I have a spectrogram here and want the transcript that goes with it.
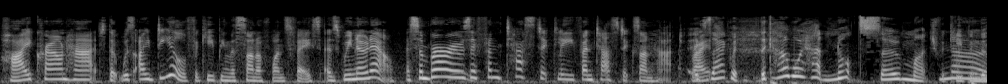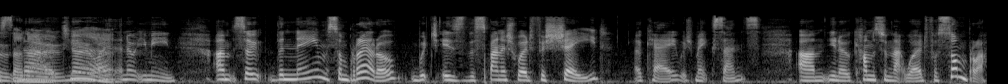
high crown hat that was ideal for keeping the sun off one's face, as we know now. A sombrero is a fantastically fantastic sun hat, right? Exactly. The cowboy hat, not so much for keeping the sun no, out. No, yeah. I, I know what you mean. Um, so the name sombrero, which is the Spanish word for shade, okay, which makes sense, um, you know, comes from that word for sombra.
